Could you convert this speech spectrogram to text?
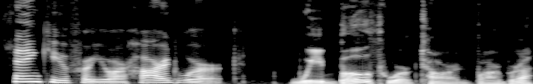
Thank you for your hard work. We both worked hard, Barbara.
